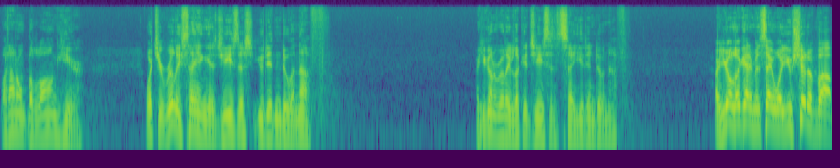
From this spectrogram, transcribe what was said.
But I don't belong here, what you're really saying is, Jesus, you didn't do enough. Are you going to really look at Jesus and say, You didn't do enough? Are you going to look at him and say, Well, you should have, uh,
